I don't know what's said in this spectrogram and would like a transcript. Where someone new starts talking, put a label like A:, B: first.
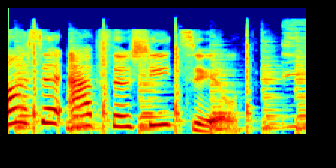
A: Lhasa Apso Shih Tzu.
